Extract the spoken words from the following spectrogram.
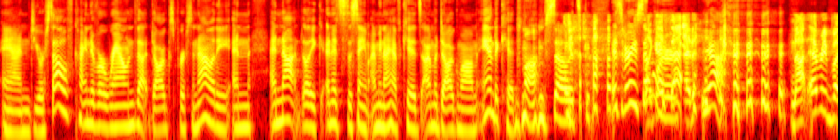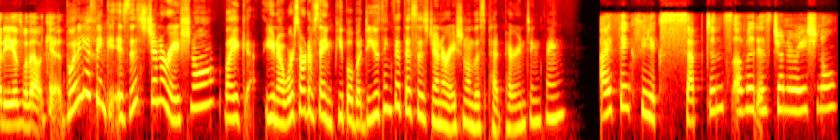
and yourself kind of around that dog's personality and and not like and it's the same. I mean, I have kids. I'm a dog mom and a kid mom, so it's it's very similar. like I said, yeah. not everybody is without kids. What do you think? Is this generational? Like, you know, we're sort of saying people, but do you think that this is generational? This pet parenting thing? I think the acceptance of it is generational.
